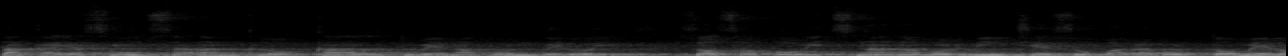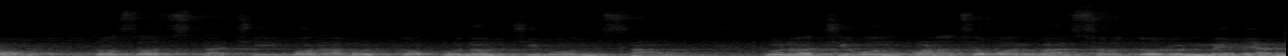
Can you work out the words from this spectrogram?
ताका ह्या संवसारांतलो काल तुवें आपोवन वेलोय जसो पवित्र स्नाना वरवीं जेजू बाराबर तो मेलो तसोच ताचे बराबर तो पुनर्जिवन जावं पुनर्जिवनपणाचो बरवासो धरून मेल्यान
